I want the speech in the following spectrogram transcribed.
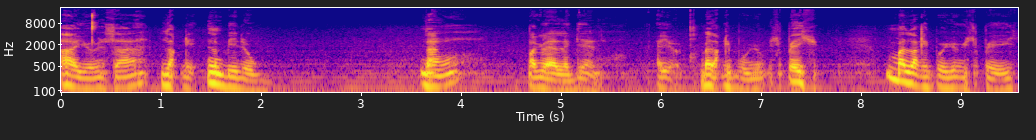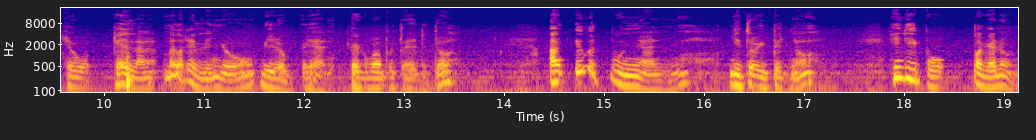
ayon sa laki ng bilog ng paglalagyan. Ayun, malaki po yung space. Malaki po yung space. So, kailangan malaki rin yung bilog. Ayan, gagawa po tayo dito. Ang ikot po niyan, dito ipit, no? Hindi po pa ganun,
